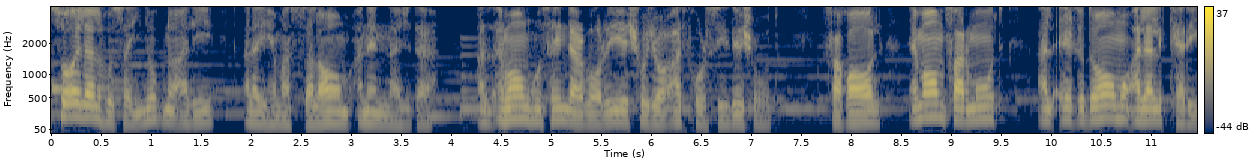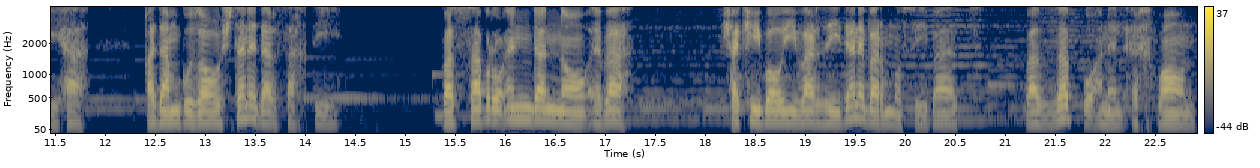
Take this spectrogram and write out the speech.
سئل الحسین بن علی علیهما السلام عن النجده. از امام حسین درباره شجاعت پرسیده شد. فقال امام فرمود الاقدام علی الکریهه قدم گذاشتن در سختی و صبر عند النائبه شکیبایی ورزیدن بر مصیبت و ذب عن الاخوان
